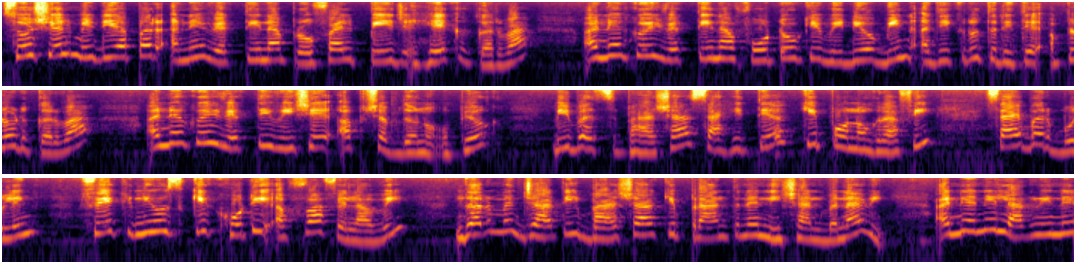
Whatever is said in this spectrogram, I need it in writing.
સોશિયલ મીડિયા પર અન્ય વ્યક્તિના પ્રોફાઇલ પેજ હેક કરવા, અન્ય કોઈ વ્યક્તિના ફોટો કે વીડિયો બિન અધિકૃત રીતે અપલોડ કરવા, અન્ય કોઈ વ્યક્તિ વિશે અપશબ્દોનો ઉપયોગ, બીભત્સ ભાષા, સાહિત્ય કે pornography, cyber bullying, fake news કે ખોટી અફવા ફેલાવવી, ધર્મ, જાતિ, ભાષા કે પ્રાંતને નિશાન બનાવી, અન્યની લાગણીને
